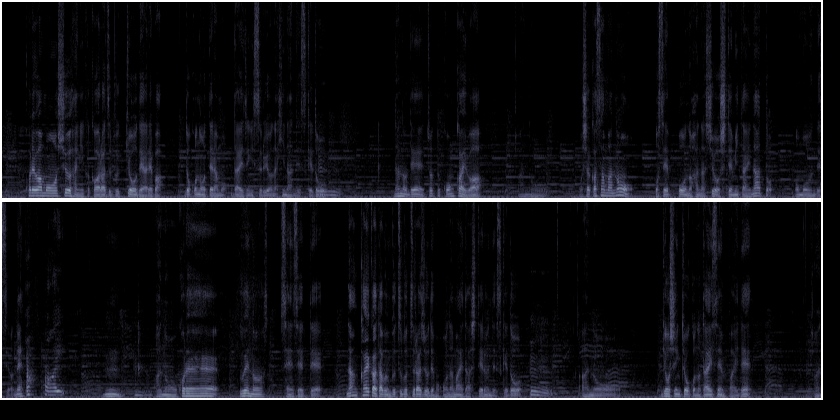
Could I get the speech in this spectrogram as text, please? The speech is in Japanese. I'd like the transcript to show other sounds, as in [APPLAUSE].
これはもう宗派にかかわらず仏教であればどこのお寺も大事にするような日なんですけど、うんなのでちょっと今回はあのお釈迦様のお説法の話をしてみたいなと思うんですよね。あはい、うん、うん。あのこれ上野先生って何回か多分ブツブツラジオでもお名前出してるんですけどうん。あの行信教皇の大先輩であの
